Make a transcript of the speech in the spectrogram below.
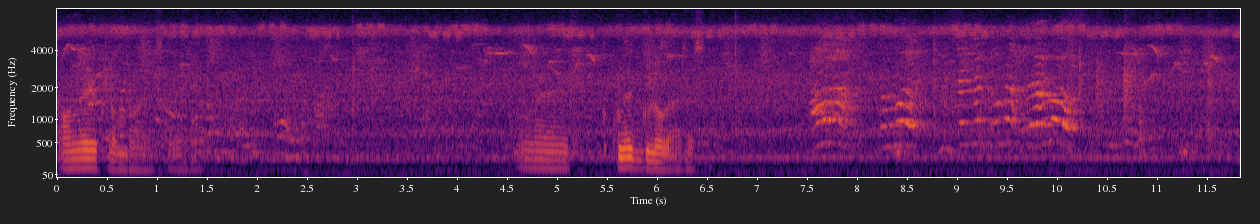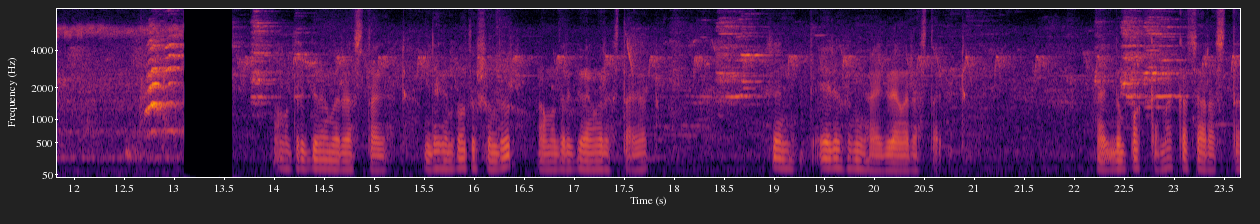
অনেক লম্বা হয়েছে। অনেক অনেকগুলো গাছ আছে। আমাদের গ্রামের রাস্তাঘাট। দেখেন কত সুন্দর আমাদের গ্রামের রাস্তাঘাট। এরকমই হয় গ্রামের রাস্তাঘাট। একদম পাক্কা না, কাঁচা রাস্তা।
